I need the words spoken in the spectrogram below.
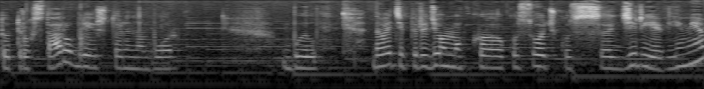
до 300 рублей, что ли, набор был. Давайте перейдем к кусочку с деревьями.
